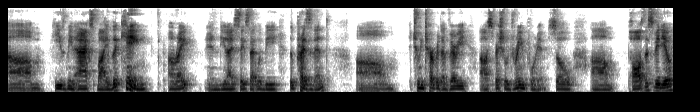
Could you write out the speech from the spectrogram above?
um, he's being asked by the king, all right? In the United States, that would be the president. Um, to interpret a very uh, special dream for him. So um, pause this video.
